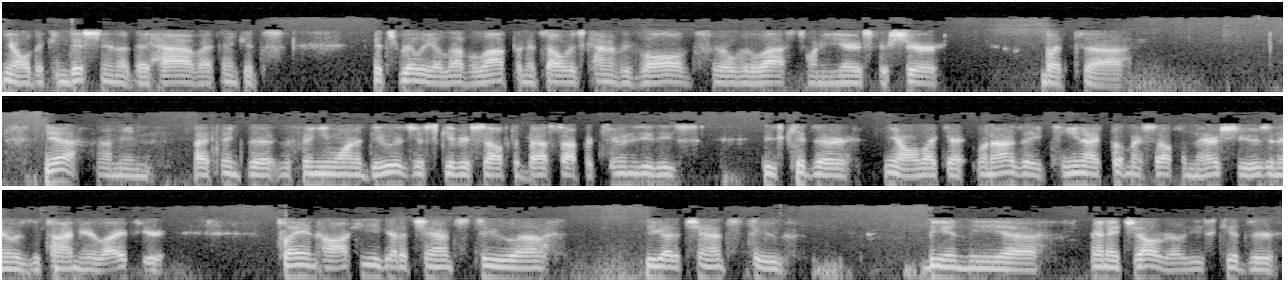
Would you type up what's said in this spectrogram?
you know the conditioning that they have. I think it's it's really a level up, and it's always kind of evolved for over the last 20 years for sure. But uh, yeah, I mean, I think the the thing you want to do is just give yourself the best opportunity. These these kids are, you know, like uh, when I was 18, I put myself in their shoes, and it was the time of your life. You're playing hockey. You got a chance to uh, you got a chance to be in the uh, NHL. Really, these kids are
